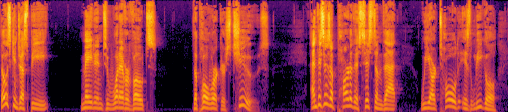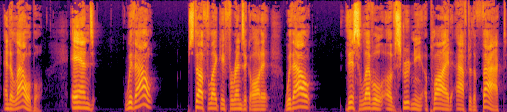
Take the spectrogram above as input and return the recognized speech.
Those can just be made into whatever votes the poll workers choose. And this is a part of the system that we are told is legal and allowable. And without stuff like a forensic audit, without this level of scrutiny applied after the fact,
